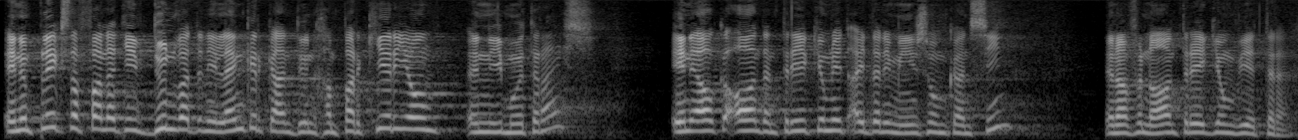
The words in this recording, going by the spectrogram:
en in plaas daarvan dat jy doen wat aan die linkerkant doen, gaan parkeer jy hom in die motorhuis En elke aand dan trek jy hom net uit dat die mense hom kan sien en dan vanaand trek jy hom weer terug.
